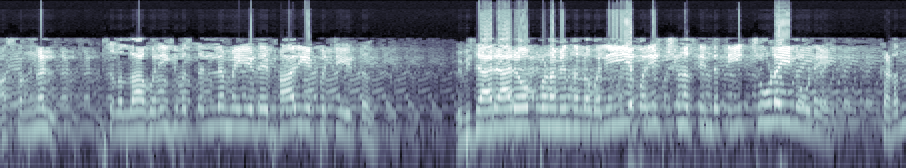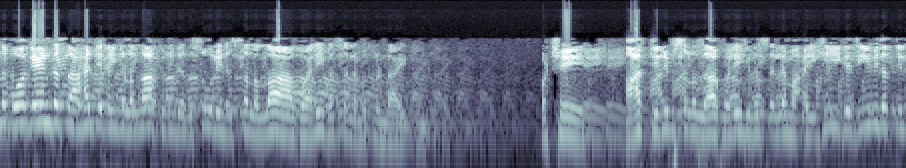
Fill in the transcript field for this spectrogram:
മാസങ്ങൾ സല്ലല്ലാഹു അലൈഹി വസല്ലമയുടെ ഭാര്യയെ പറ്റിയിട്ട് വ്യഭിചാരോപണം എന്നുള്ള വലിയ പരീക്ഷണത്തിന്റെ തീച്ചൂളയിലൂടെ കടന്നു പോകേണ്ട സാഹചര്യങ്ങൾ അള്ളാഹുവിന്റെ റസൂലിന് സല്ലല്ലാഹു അലൈഹി വസല്ലമക്ക് ഉണ്ടായിട്ടുണ്ട്. പക്ഷേ ആ തിരുബ് സല്ലല്ലാഹു അലൈഹി വസല്ലമ ഐഹിക ജീവിതത്തിൽ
